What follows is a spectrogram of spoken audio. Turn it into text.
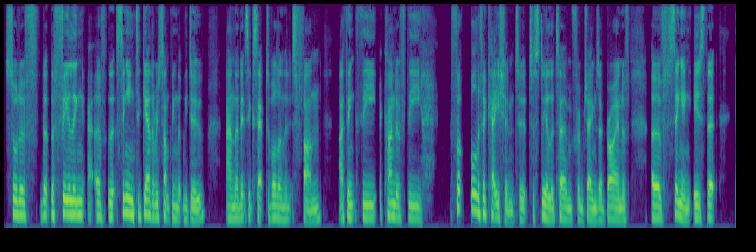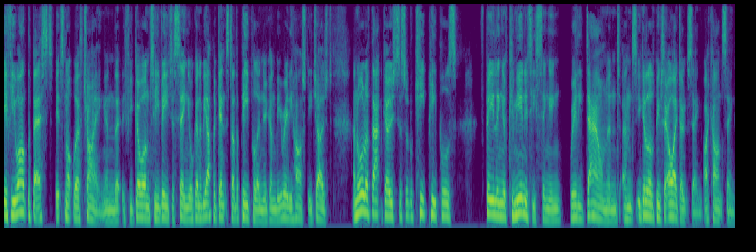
sort of the, the feeling of that singing together is something that we do and that it's acceptable and that it's fun i think the kind of the footballification to to steal a term from james o'brien of of singing is that if you aren't the best, it's not worth trying. And that if you go on TV to sing, you're going to be up against other people and you're going to be really harshly judged. And all of that goes to sort of keep people's feeling of community singing really down and and you get a lot of people say oh i don't sing. I can't sing.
